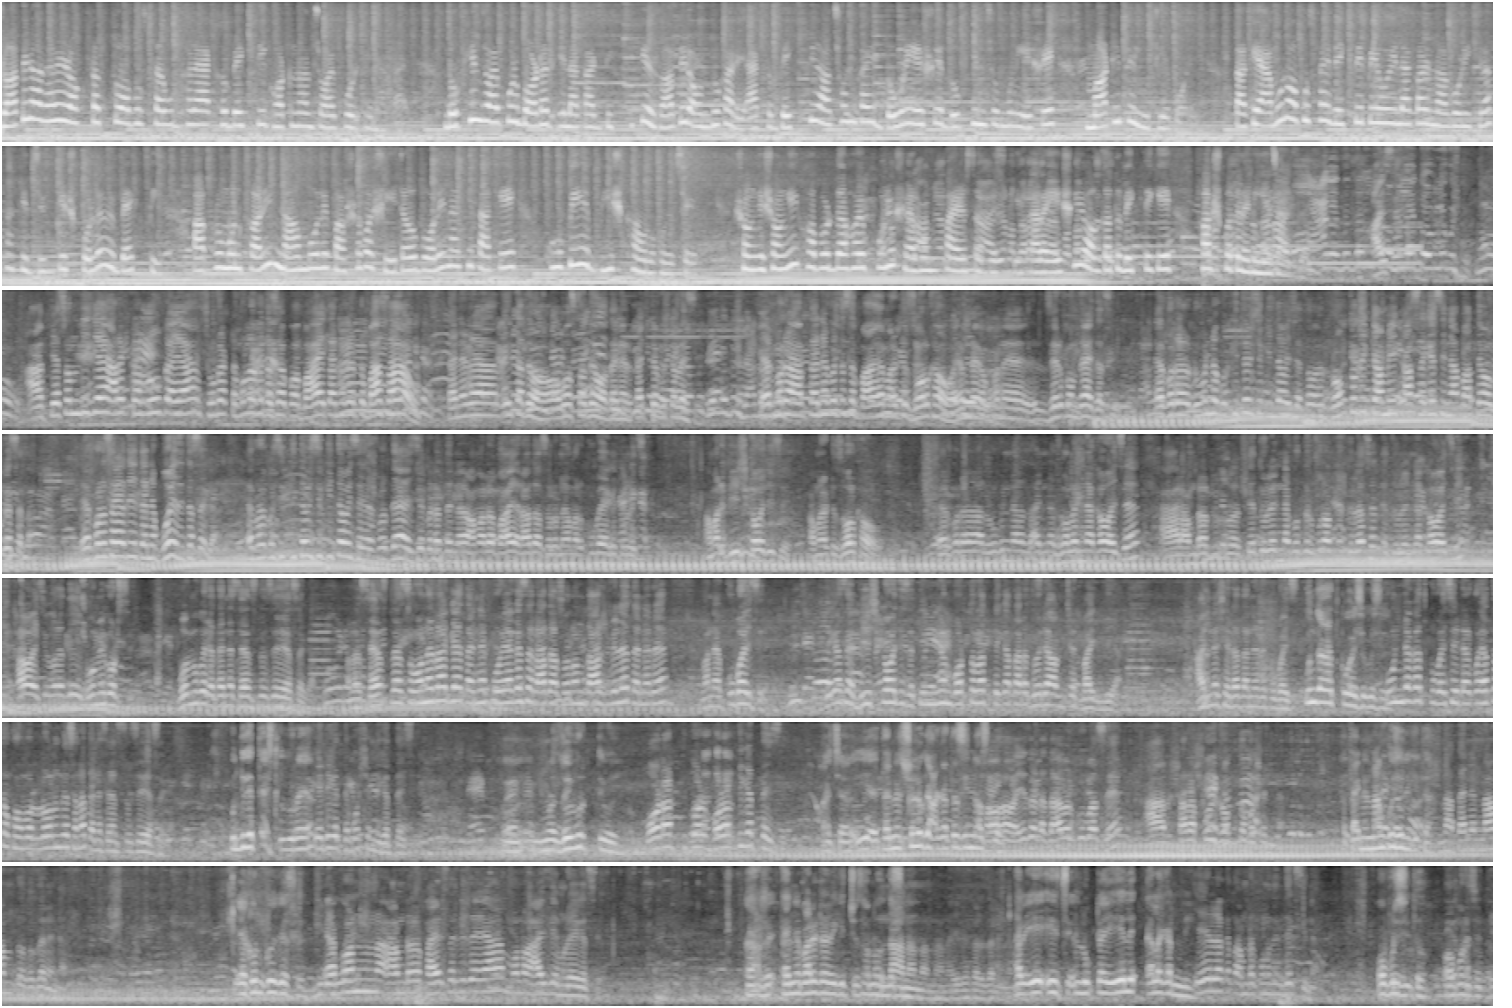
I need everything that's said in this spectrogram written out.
রাতের আধারে রক্তাক্ত অবস্থায় উদ্ধারে এক ব্যক্তি ঘটনা জয়পুর এলাকায়। দক্ষিণ জয়পুর বর্ডার এলাকার দিক থেকে রাতের অন্ধকারে এক ব্যক্তির আচমকায় দৌড়ে এসে দক্ষিণ চম্বনি এসে মাটিতে লুটিয়ে পড়ে। তাকে এমন অবস্থায় দেখতে পেয়ে ওই এলাকার নাগরিকরা তাকে জিজ্ঞেস করলে ওই ব্যক্তি, আক্রমণকারীর নাম বলে পাশাপাশি এটাও বলে নাকি তাকে কুপিয়ে বিষ খাওয়ানো হয়েছে? সঙ্গে সঙ্গেই খবর দেওয়া হয় পুলিশ এবং ফায়ার সার্ভিসকে। তারা এসে অজ্ঞাত ব্যক্তিকে হাসপাতালে নিয়ে যায়। পেছন দিকে আরেকটা লোক আয়া ছোট একটা ফুলা পেতেছে ভাই তাইনের একটু তো রক্ত দেখে আমি কাছে গেছি না বাতেও গেছে না? এরপরে চাই দিয়ে তাইনে বয়ে দিতেছে এরপরে কইছি কিতে হয়েছে কিতে হয়েছে এরপরে দেয় আমার ভাই রাধা চরণে আমার আগে চলেছে আমার বিষ খাওয়াই দিছে, আমার একটু জল খাও। এরপরে আর রুবিনা আইনা জলের না খাওয়াইছে আর আমরা তেঁতুলের না পুরান তেঁতুল আছে তেঁতুলের না খাওয়াইছি। খাওয়াইছি ওরা দিয়ে বমি করছে। বমি করে তাই সেন্সলেস হয়ে গেছে মানে সেন্সলেস ওনের আগে তাই কয়ে গেছে রাধা চরণ দাস বিলে তাই মানে কুবাইছে। ঠিক আছে? বিষ খাওয়াই তিনজন বটতলার থেকে তারা ধরে আনছে বাইক দিয়া। আজ না সেটা তাই কুবাইছে। কোন জায়গাত কয়েছে কইছে? কোন জায়গাত কুবাইছে এটার এত খবর লোন গেছে না তাই সেন্সলেস হয়ে গেছে কোন দিকে আসলো দূরে এদিকে তে, পশ্চিম দিকে তাইছে জয়পুর বর্ডার বর্ডার দিকে তাইছে আচ্ছা ইয়ে তাই ছিল কি আগাতে সিন আসলো হ্যাঁ জায়গাটা দাবার কুব আছে আর সারা ফুল রক্ত বসেন না। তাই নাম কইছে নাকি তা? না তাই নাম তো তো জানি না। এখন কই গেছে? এখন আমরা ফায়ার সার্ভিসে মনে হয় আইজিএম রয়ে গেছে। আর তাই বাড়িটারে কিচ্ছু জানো না না না? না না, এই ব্যাপারে জানি না। আর এই লোকটা এই এলাকার নেই? এই এলাকাতে আমরা কোনোদিন দেখছি না। অপরিচিত? অপরিচিত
